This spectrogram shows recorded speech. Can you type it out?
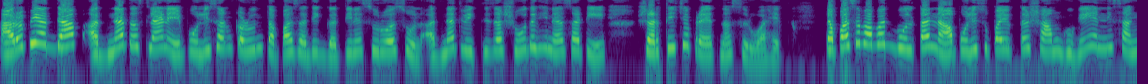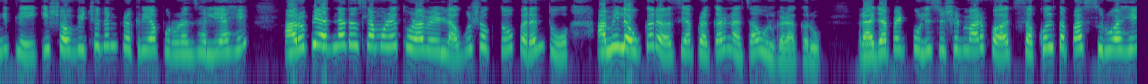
आरोपी अद्याप अज्ञात असल्याने पोलिसांकडून तपास अधिक गतीने सुरू असून अज्ञात व्यक्तीचा शोध घेण्यासाठी शर्थीचे प्रयत्न सुरू आहेत. तपासाबाबत बोलताना पोलीस उपायुक्त श्याम घुगे यांनी सांगितले की शवविच्छेदन प्रक्रिया पूर्ण झाली आहे. आरोपी अज्ञात असल्यामुळे थोडा वेळ लागू शकतो परंतु आम्ही लवकरच या प्रकरणाचा उलगडा करू. राजापेठ पोलीस स्टेशन मार्फत सखोल तपास सुरू आहे.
